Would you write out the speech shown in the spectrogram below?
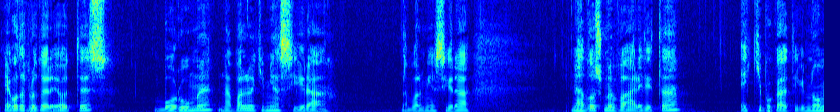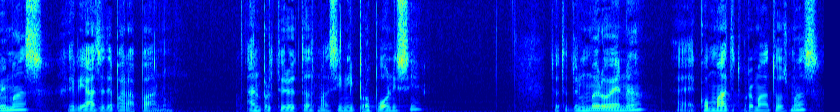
Έχοντας προτεραιότητες μπορούμε να βάλουμε και μια σειρά να βάλουμε μια σειρά, να δώσουμε βαρύτητα εκεί που κατά τη γνώμη μας χρειάζεται παραπάνω. Αν η προτεραιότητα μας είναι η προπόνηση, τότε το νούμερο ένα ε, κομμάτι του προγραμματός μας,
